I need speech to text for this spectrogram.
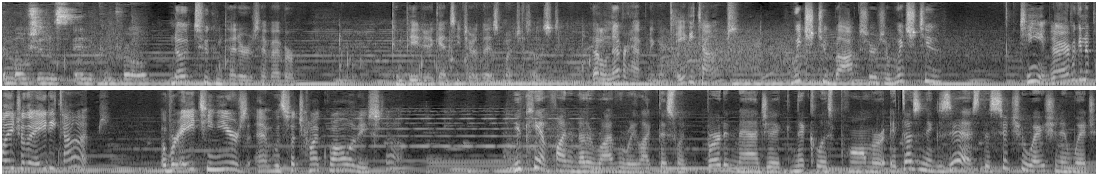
emotions in control. No two competitors have ever competed against each other as much as those two. That'll never happen again. 80 times? Which two boxers or which two teams are ever going to play each other 80 times? Over 18 years and with such high quality stuff. You can't find another rivalry like this one. Bird and Magic, Nicklaus Palmer, it doesn't exist. The situation in which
